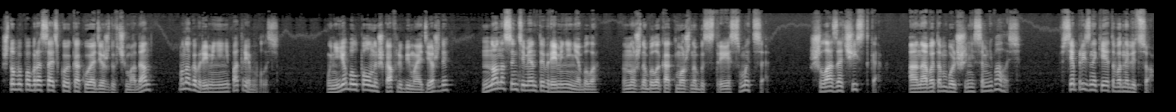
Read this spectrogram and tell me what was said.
Чтобы побросать кое-какую одежду в чемодан, много времени не потребовалось. У нее был полный шкаф любимой одежды, но на сантименты времени не было. Нужно было как можно быстрее смыться. Шла зачистка. Она в этом больше не сомневалась. Все признаки этого налицо.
